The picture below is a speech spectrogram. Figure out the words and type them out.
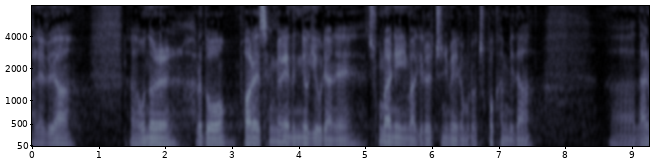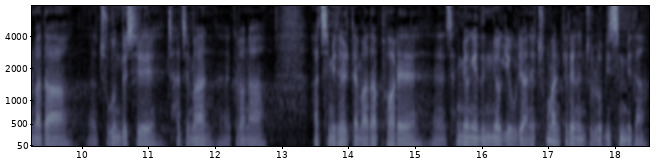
할렐루야. 아, 오늘 하루도 부활의 생명의 능력이 우리 안에 충만히 임하기를 주님의 이름으로 축복합니다. 아, 날마다 죽은 듯이 자지만 그러나 아침이 될 때마다 부활의 생명의 능력이 우리 안에 충만케 되는 줄로 믿습니다.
